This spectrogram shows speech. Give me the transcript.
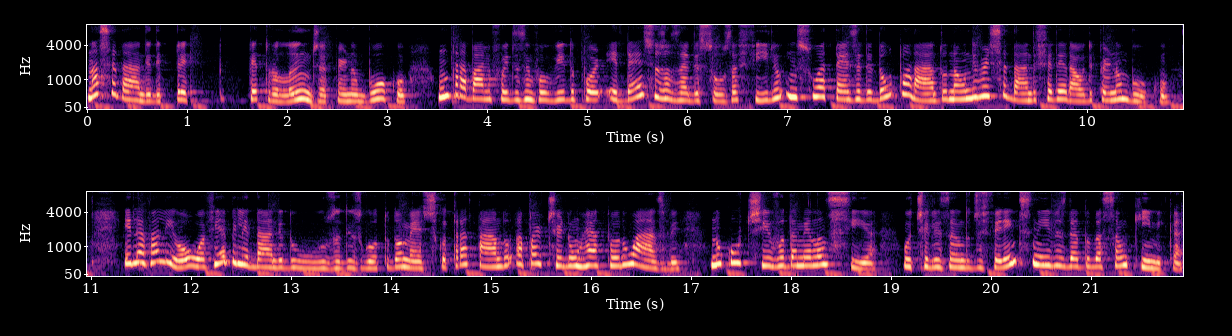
Na cidade de Petrolândia, Pernambuco, um trabalho foi desenvolvido por Edécio José de Souza Filho em sua tese de doutorado na Universidade Federal de Pernambuco. Ele avaliou a viabilidade do uso de esgoto doméstico tratado a partir de um reator UASB no cultivo da melancia, utilizando diferentes níveis de adubação química,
